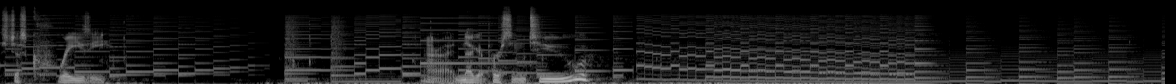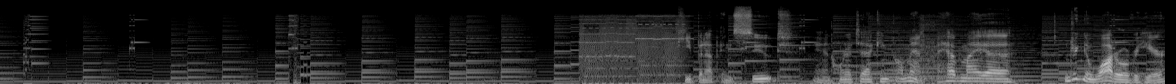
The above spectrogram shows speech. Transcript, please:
It's just crazy. Alright, Nugget Person 2. Keeping up in suit and horn attacking. Oh man, I have my, uh, I'm drinking water over here,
